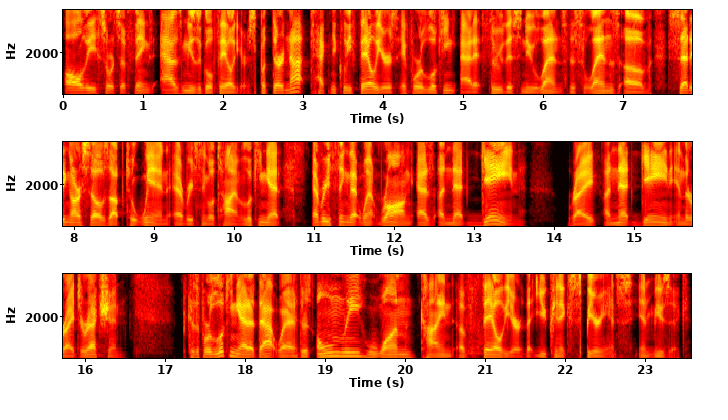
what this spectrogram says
all these sorts of things as musical failures. But they're not technically failures if we're looking at it through this new lens, this lens of setting ourselves up to win every single time, looking at everything that went wrong as a net gain, right? A net gain in the right direction. Because if we're looking at it that way, there's only one kind of failure that you can experience in music.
